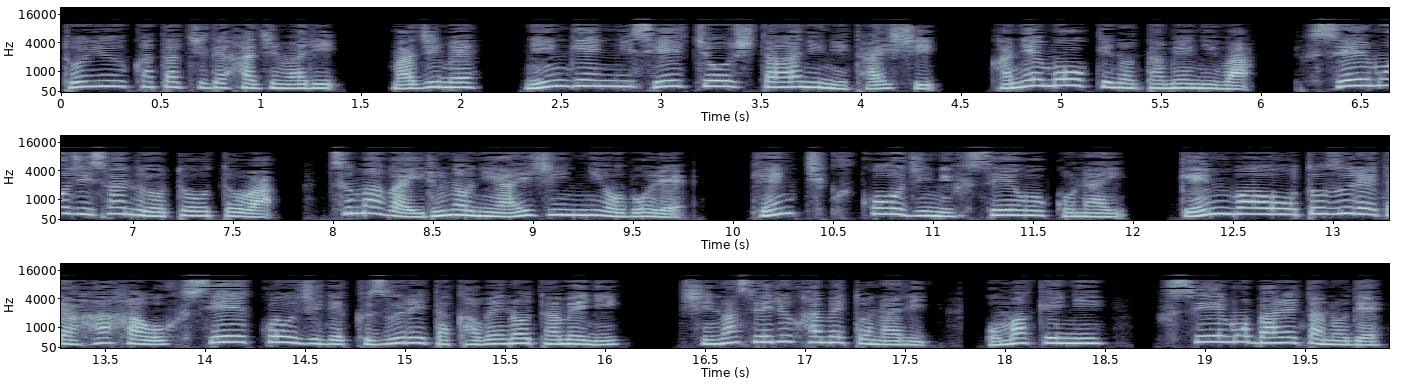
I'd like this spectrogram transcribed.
という形で始まり、真面目、人間に成長した兄に対し、金儲けのためには、不正文字さぬ弟は、妻がいるのに愛人に溺れ、建築工事に不正を行い、現場を訪れた母を不正工事で崩れた壁のために死なせる羽目となり、おまけに不正もバレたので、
